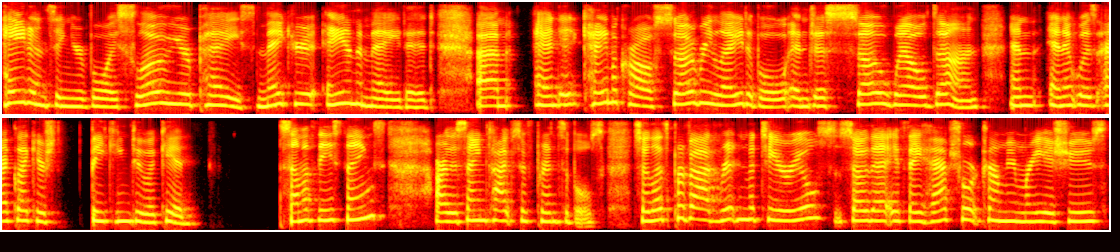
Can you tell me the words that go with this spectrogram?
cadence in your voice, slow your pace, make your animated. Um, and it came across so relatable and just so well done. And and it was act like you're speaking to a kid. Some of these things are the same types of principles. So let's provide written materials so that if they have short term memory issues,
